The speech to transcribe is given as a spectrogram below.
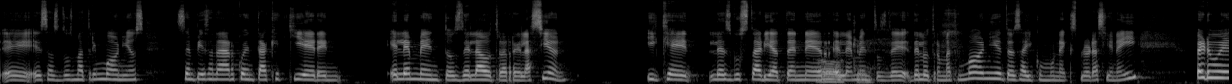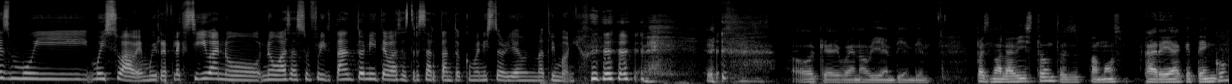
eh, esos dos matrimonios, se empiezan a dar cuenta que quieren elementos de la otra relación y que les gustaría tener elementos del otro matrimonio, entonces hay como una exploración ahí, pero es muy, muy suave, muy reflexiva, no, no vas a sufrir tanto ni te vas a estresar tanto como en historia de un matrimonio. ok, bueno, bien, bien, bien pues no la he visto, entonces vamos, tarea que tengo.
